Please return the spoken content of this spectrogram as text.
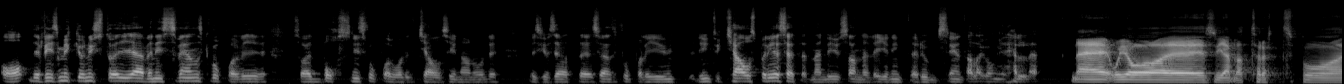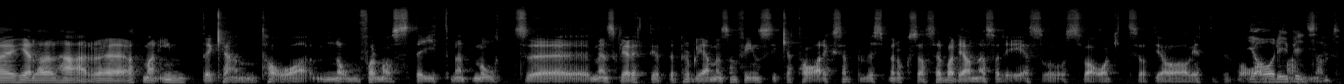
ja, det finns mycket att nysta i även i svensk fotboll. Vi sa att bosnisk fotboll var lite kaos innan och det, vi ska säga att eh, svensk fotboll är ju inte, det är inte kaos på det sättet men det är ju sannerligen inte rumsrent alla gånger heller. Nej, och jag är så jävla trött på hela den här eh, att man inte kan ta någon form av statement mot uh, mänskliga rättigheter-problemen som finns i Qatar exempelvis, men också Azerbajdzjan. Alltså det är så svagt så att jag vet inte vad Ja, det är man, pinsamt.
